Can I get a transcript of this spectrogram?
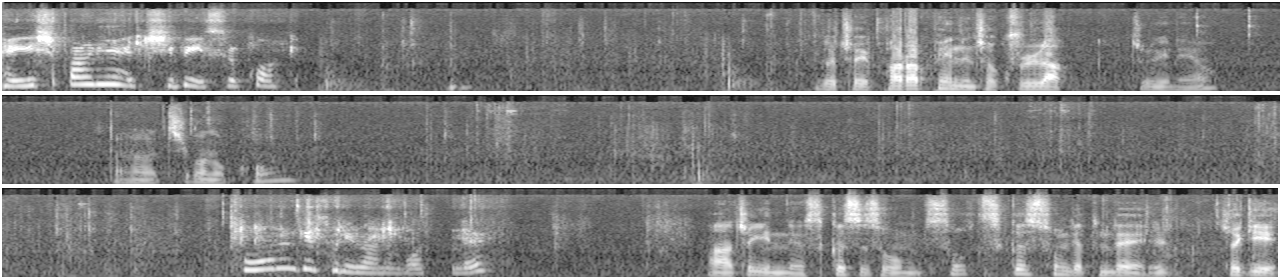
120방향에 집에 있을 것 같아. 이거 저희 바로 앞에 있는 저 굴락 쪽이네요. 일단 하나 찍어놓고 소음기 소리 나는 것 같은데? 아 저기 있네요. 스크스 소음 스- 스크스 소음 같은데 일- 저기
